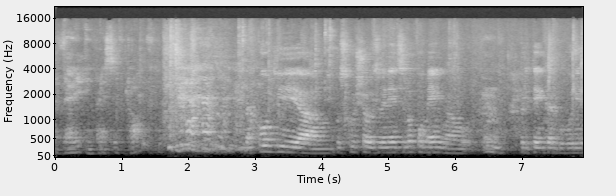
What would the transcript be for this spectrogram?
a very impressive talk. Lahko bi um, poskušal zveneti zelo pomembno pri tem, kar govorim.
